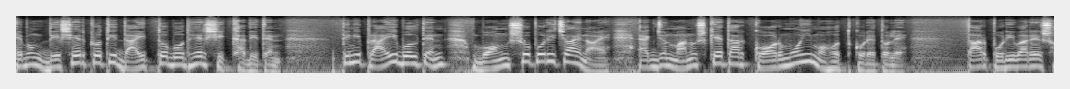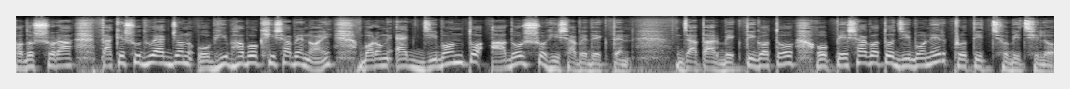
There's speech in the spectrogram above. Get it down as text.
এবং দেশের প্রতি দায়িত্ববোধের শিক্ষা দিতেন। তিনি প্রায়ই বলতেন, বংশ পরিচয় নয়, একজন মানুষকে তার কর্মই মহৎ করে তোলে। তার পরিবারের সদস্যরা তাকে শুধু একজন অভিভাবক হিসাবে নয়, বরং এক জীবন্ত আদর্শ হিসাবে দেখতেন, যা তার ব্যক্তিগত ও পেশাগত জীবনের প্রতিচ্ছবি ছিল।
